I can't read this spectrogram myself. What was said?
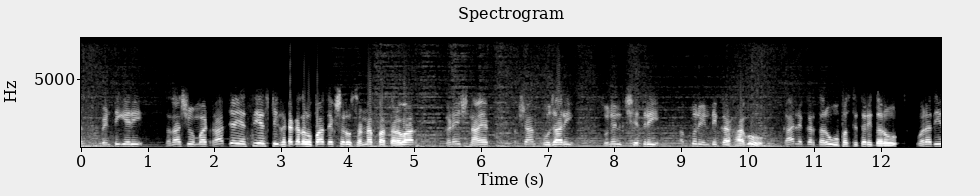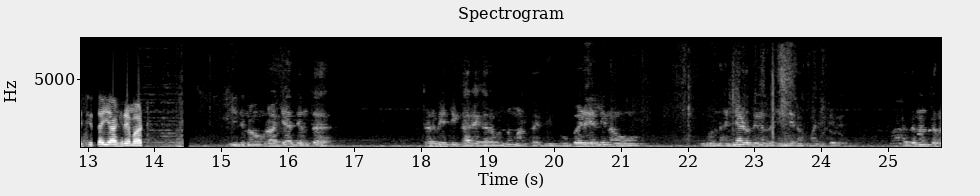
S Bentigeri Sadashiva Math ರಾಜ್ಯ ಎಸ್ಸಿ ಎಸ್ಟಿ ಘಟಕದ ಉಪಾಧ್ಯಕ್ಷರು ಸಣ್ಣಪ್ಪ ತಳವಾರ್, ಗಣೇಶ್ ನಾಯಕ್, ಪ್ರಶಾಂತ್ ಪೂಜಾರಿ, ಸುನಿಲ್ ಛೇತ್ರಿ, ಅಬ್ದುಲ್ ಇಂಡಿಕರ್ ಹಾಗೂ ಕಾರ್ಯಕರ್ತರು ಉಪಸ್ಥಿತರಿದ್ದರು. ವರದಿ ಸಿದ್ದಯ್ಯ ಹಿರೇಮಠ್. ಈಗ ನಾವು ರಾಜ್ಯಾದ್ಯಂತ ತರಬೇತಿ ಕಾರ್ಯಾಗಾರವನ್ನು ಮಾಡ್ತಾ ಇದ್ವಿ. ಹುಬ್ಬಳ್ಳಿಯಲ್ಲಿ ನಾವು ಒಂದು ಹನ್ನೆರಡು ದಿನದ ಹಿಂದೆ ನಾವು ಮಾಡಿದ್ದೇವೆ. ತದನಂತರ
